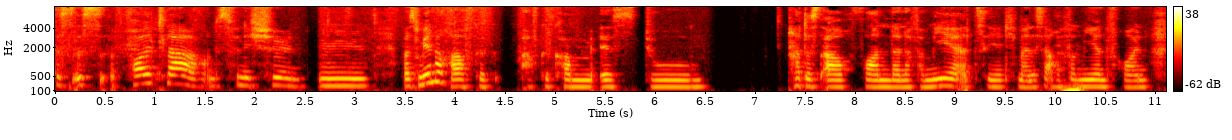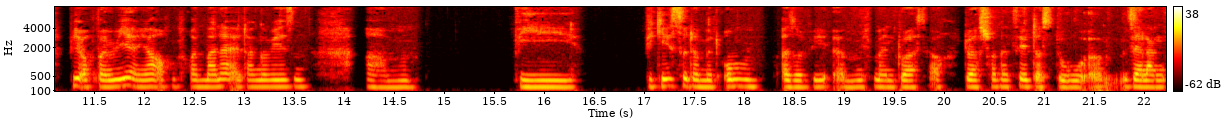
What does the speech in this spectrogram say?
das ist voll klar und das finde ich schön. Mm, was mir noch aufge, aufgekommen ist, du hattest auch von deiner Familie erzählt, ich meine, das ist ja auch ein mhm. Familienfreund, wie auch bei mir, ja, auch ein Freund meiner Eltern gewesen. Ähm, wie, wie gehst du damit um? Also wie, ähm, ich meine, du hast ja auch, du hast schon erzählt, dass du ähm, sehr lang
